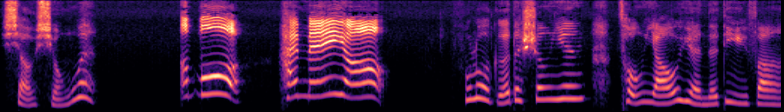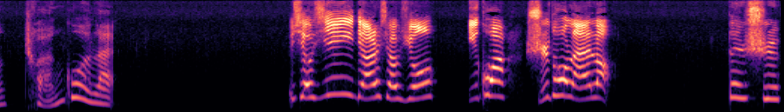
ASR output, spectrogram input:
小熊问。啊，不，还没有。弗洛格的声音从遥远的地方传过来。小心一点，小熊，一块石头来了。但是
